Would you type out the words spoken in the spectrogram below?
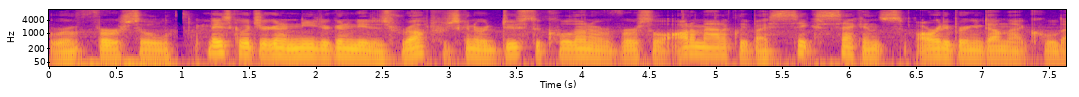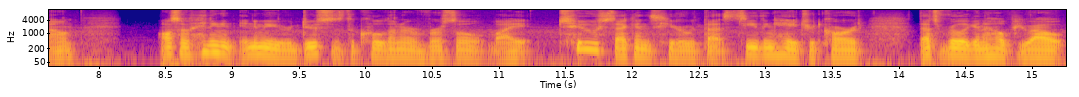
reversal. Basically what you're going to need, you're going to need Disrupt, which is going to reduce the cooldown on reversal automatically by 6 seconds, already bringing down that cooldown. Also, hitting an enemy reduces the cooldown of reversal by 2 seconds here with that Seething Hatred card. That's really going to help you out.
